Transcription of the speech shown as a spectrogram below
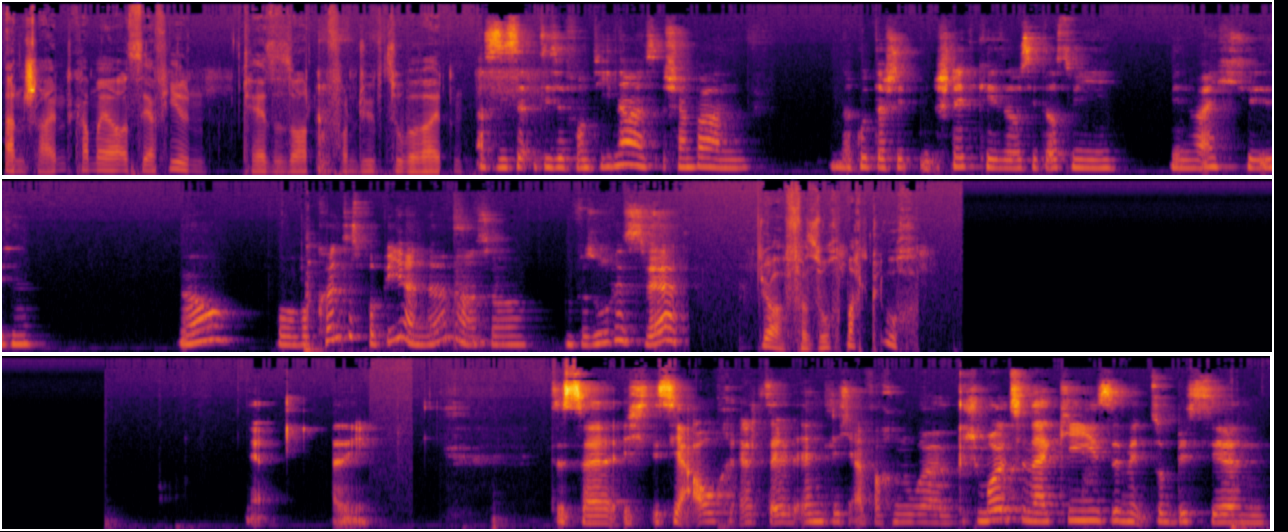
anscheinend kann man ja aus sehr vielen Käsesorten Fondue zubereiten. Also diese, diese Fondina ist scheinbar ein, na gut, ein Schnittkäse, aber sieht aus wie, wie ein Weichkäse. Ja, wo, wo könnte es probieren, ne? Also ein Versuch ist es wert. Ja, Versuch macht klug. Also, das äh, ich, ist ja auch letztendlich einfach nur geschmolzener Käse mit so ein bisschen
